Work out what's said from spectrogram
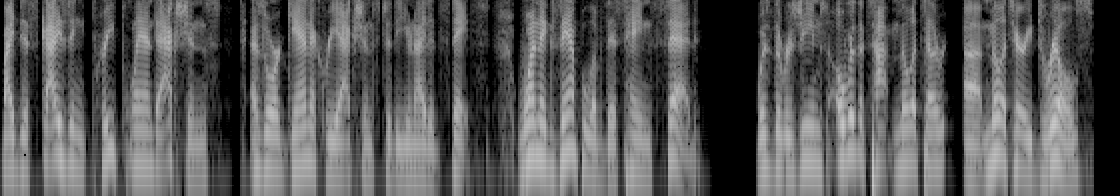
by disguising pre planned actions as organic reactions to the United States. One example of this, Haines said, was the regime's over the top military, uh, military drills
